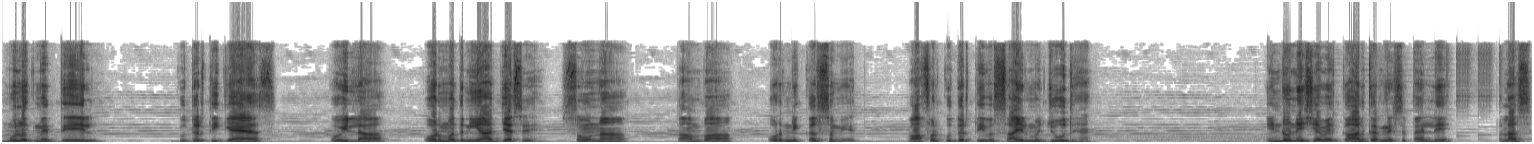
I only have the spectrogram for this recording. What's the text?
मुल्क में तेल, कुदरती गैस, कोयला और मदनियात जैसे सोना, तांबा और निकल समेत वाफर कुदरती वसाइल मौजूद हैं। इंडोनेशिया में कॉल करने से पहले प्लस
